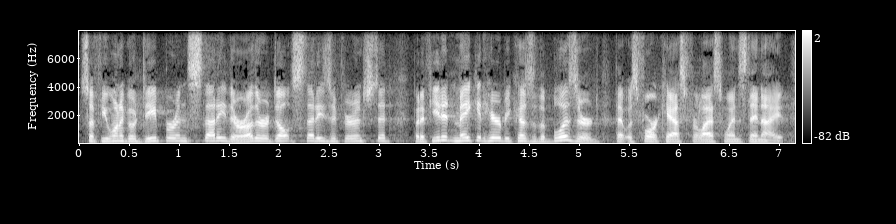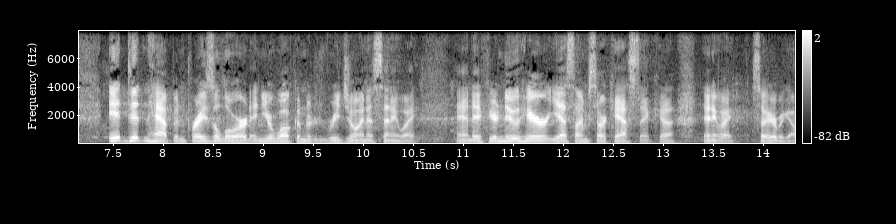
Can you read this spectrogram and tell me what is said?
So if you want to go deeper in study, there are other adult studies if you're interested. But if you didn't make it here because of the blizzard that was forecast for last Wednesday night, it didn't happen, praise the Lord, and you're welcome to rejoin us anyway. And if you're new here, yes, I'm sarcastic. Uh, anyway, so here we go.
